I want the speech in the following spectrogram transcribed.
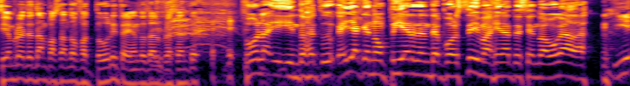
Siempre te están pasando factura y trayéndote al presente. Fula, y, y entonces tú, ella que no pierden de por sí, imagínate siendo abogada. Y,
